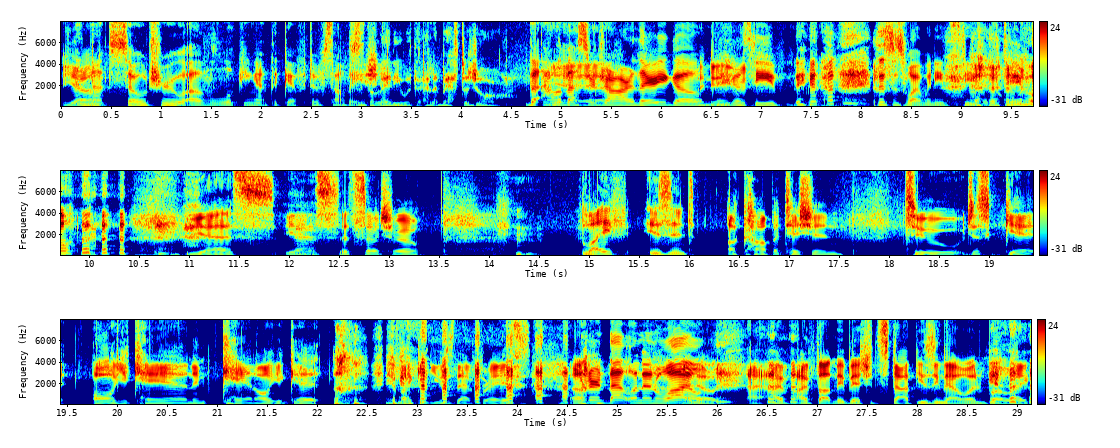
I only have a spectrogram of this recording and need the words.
Yeah. And that's so true of looking at the gift of salvation. It's the lady with the alabaster jar. The alabaster Yeah. jar. There you go. I knew there you, you go, would- Steve. this is why we need Steve at the table. Yes, yes, that's so true. Life isn't a competition to just get all you can and can all you get, if I can use that phrase. I haven't heard that one in a while. I know. I, I've, I've thought maybe I should stop using that one, but like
